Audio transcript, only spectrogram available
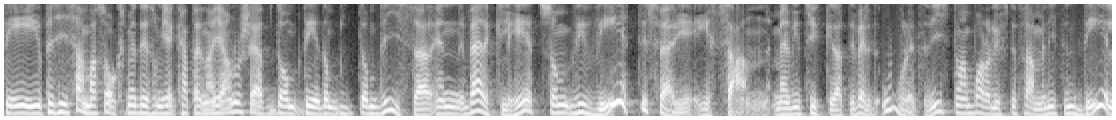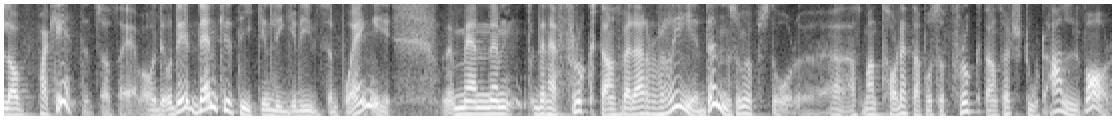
det är ju precis samma sak som det som Katarina Janouch säger, att de, det, de, de visar en verklighet som vi vet i Sverige är sann, men vi tycker att det är väldigt orättvist när man bara lyfter fram en liten del av paketet. så att säga. Och, det, och det, den kritiken ligger det givetvis en poäng i. Men ehm, den här fruktansvärda vreden som uppstår, att man tar detta på så fruktansvärt stort allvar,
